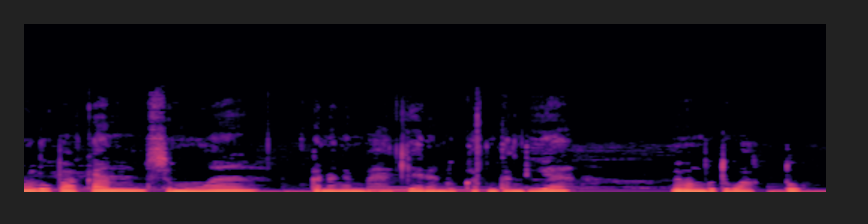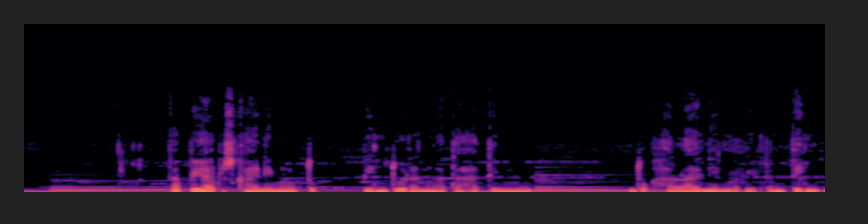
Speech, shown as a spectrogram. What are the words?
Melupakan semua kenangan bahagia dan luka tentang dia memang butuh waktu. Tapi haruskah ini menutup pintu dan mata hatimu untuk hal lain yang lebih penting?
